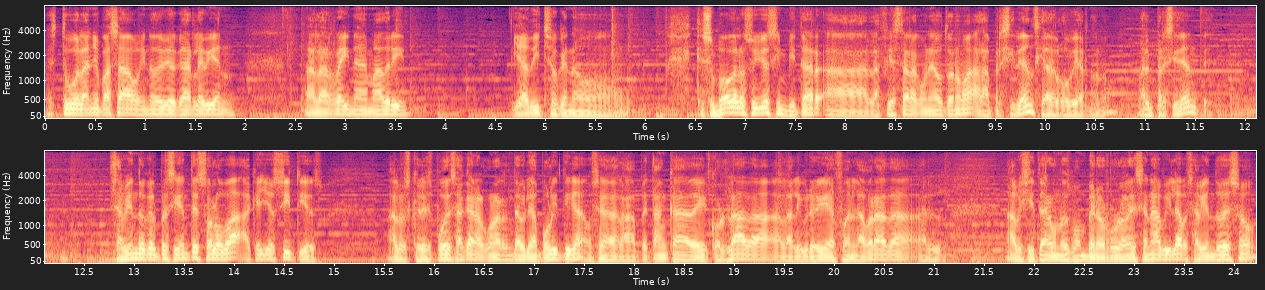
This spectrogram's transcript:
Estuvo el año pasado y no debió caerle bien a la reina de Madrid y ha dicho que no, que supongo que lo suyo es invitar a la fiesta de la comunidad autónoma a la presidencia del gobierno, ¿no? Al presidente. Sabiendo que el presidente solo va a aquellos sitios a los que les puede sacar alguna rentabilidad política, o sea, a la petanca de Coslada, a la librería de Fuenlabrada, a visitar a unos bomberos rurales en Ávila, pues sabiendo eso,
